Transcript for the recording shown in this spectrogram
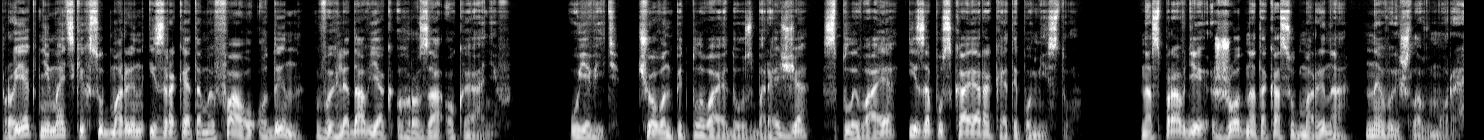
Проєкт німецьких субмарин із ракетами Фау-1 виглядав як гроза океанів. Уявіть, човен підпливає до узбережжя, спливає і запускає ракети по місту. Насправді, жодна така субмарина не вийшла в море.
